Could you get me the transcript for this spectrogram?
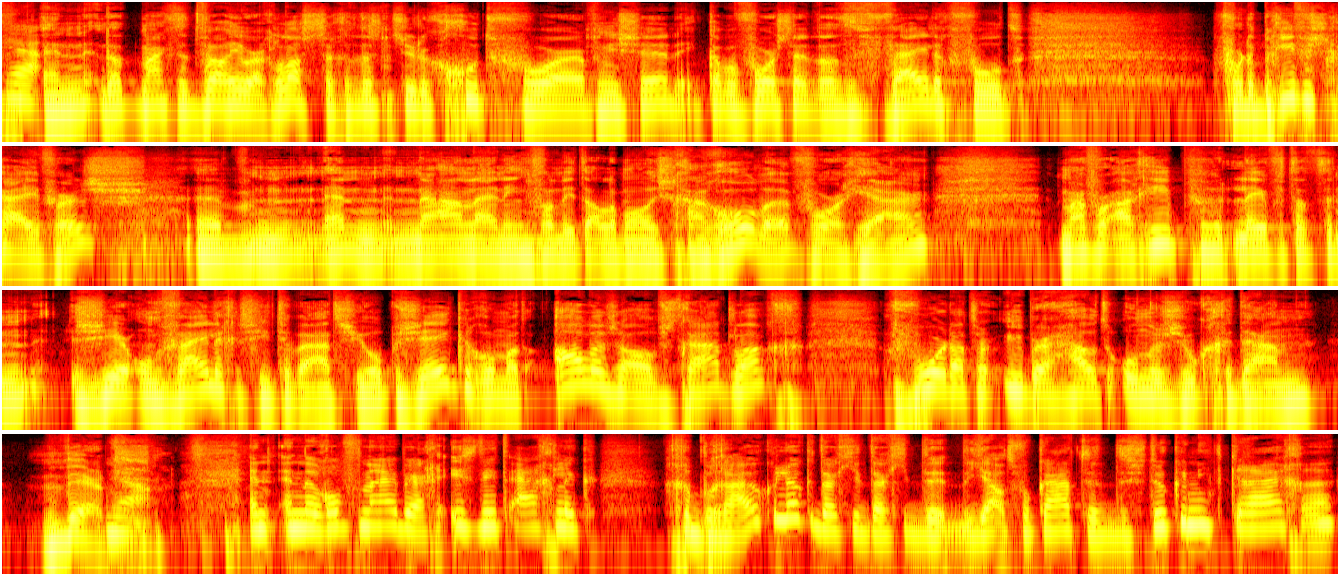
Ja. En dat maakt het wel heel erg lastig. Dat is natuurlijk goed voor. Ik kan me voorstellen dat het veilig voelt voor de brievenschrijvers, uh, en naar aanleiding van dit allemaal is gaan rollen vorig jaar. Maar voor Ariep levert dat een zeer onveilige situatie op. Zeker omdat alles al op straat lag voordat er überhaupt onderzoek gedaan werd. Ja. En, en Rob van Nijberg, is dit eigenlijk gebruikelijk? Dat je, dat je, de, je advocaten de stukken niet krijgen?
